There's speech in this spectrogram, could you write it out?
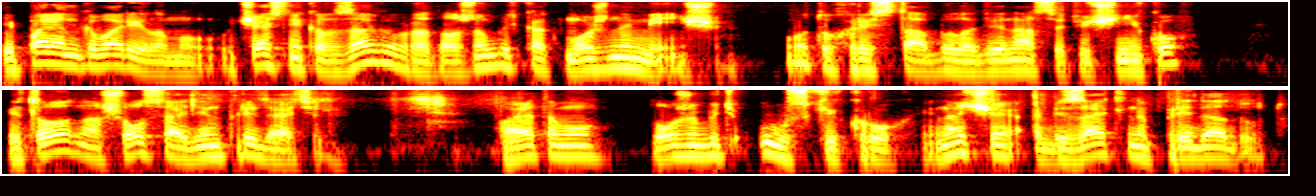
И Палин говорил ему, участников заговора должно быть как можно меньше. Вот у Христа было 12 учеников, и то нашелся один предатель. Поэтому должен быть узкий круг, иначе обязательно предадут.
